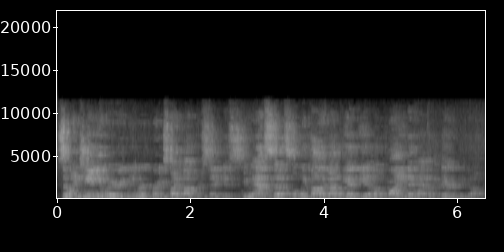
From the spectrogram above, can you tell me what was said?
So in January, we were approached by Dr. Stankus, who asked us what we thought about the idea of applying to have a therapy dog.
